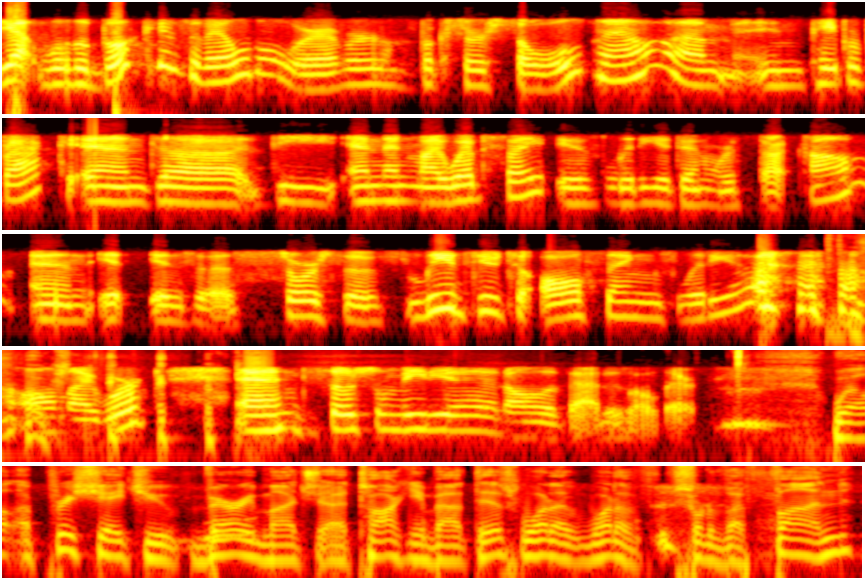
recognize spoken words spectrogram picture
Yeah, well, the book is available wherever books are sold now um, in paperback, and uh, the and then my website is lydiadenworth.com, and it is a source of leads you to all things Lydia, all my work, and social media, and all of that is all there. Well, appreciate you very much uh, talking about this. What a what a sort of a fun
